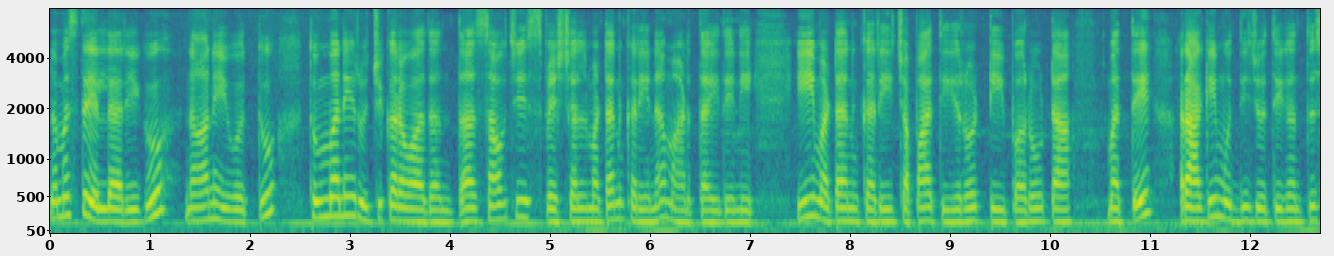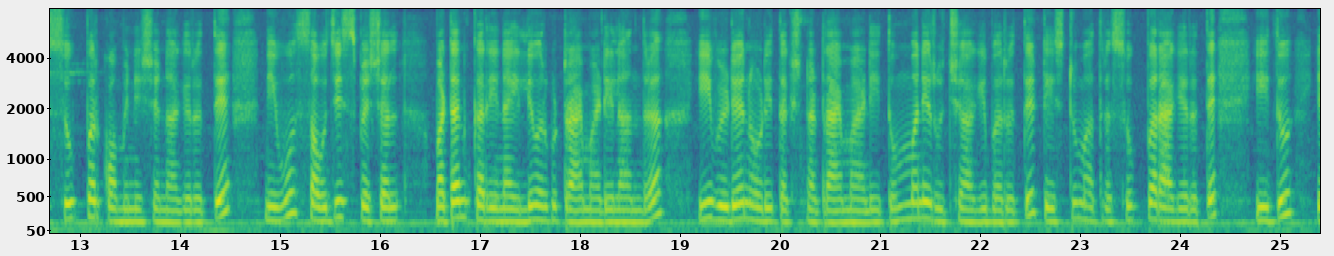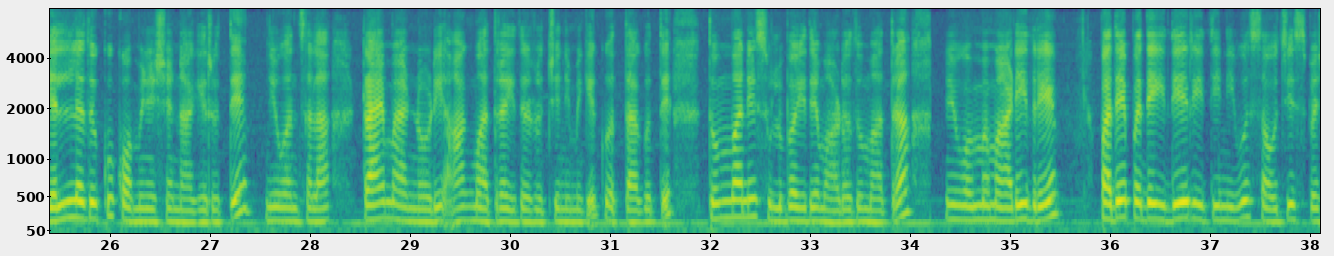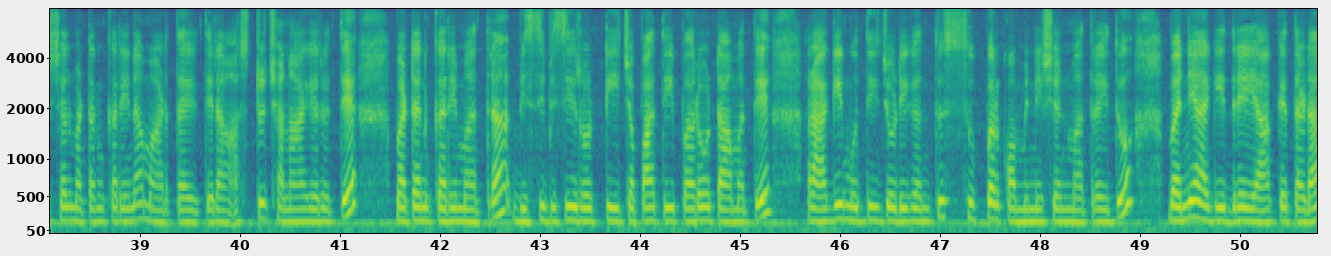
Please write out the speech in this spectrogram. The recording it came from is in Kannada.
ನಮಸ್ತೆ ಎಲ್ಲರಿಗೂ. ನಾನು ಇವತ್ತು ತುಂಬಾ ರುಚಿಕರವಾದಂಥ ಸೌಜಿ ಸ್ಪೆಷಲ್ ಮಟನ್ ಕರಿನ ಮಾಡ್ತಾ ಇದ್ದೀನಿ. ಈ ಮಟನ್ ಕರಿ, ಚಪಾತಿ, ರೊಟ್ಟಿ, ಪರೋಟ ಮತ್ತು ರಾಗಿ ಮುದ್ದೆ ಜೊತೆಗಂತೂ ಸೂಪರ್ ಕಾಂಬಿನೇಷನ್ ಆಗಿರುತ್ತೆ. ನೀವು ಸೌಜಿ ಸ್ಪೆಷಲ್ ಮಟನ್ ಕರಿನ ಇಲ್ಲಿವರೆಗೂ ಟ್ರೈ ಮಾಡಿಲ್ಲ ಅಂದ್ರೆ ಈ ವಿಡಿಯೋ ನೋಡಿದ ತಕ್ಷಣ ಟ್ರೈ ಮಾಡಿ ತುಂಬಾ ರುಚಿಯಾಗಿ ಬರುತ್ತೆ, ಟೇಸ್ಟು ಮಾತ್ರ ಸೂಪರ್ ಆಗಿರುತ್ತೆ. ಇದು ಎಲ್ಲದಕ್ಕೂ ಕಾಂಬಿನೇಷನ್ ಆಗಿರುತ್ತೆ. ನೀವು ಒಂದ್ಸಲ ಟ್ರೈ ಮಾಡಿ ನೋಡಿ, ಆಗ ಮಾತ್ರ ಇದರ ರುಚಿ ನಿಮಗೆ ಗೊತ್ತಾಗುತ್ತೆ. ತುಂಬಾ ಸುಲಭ ಇದೆ ಮಾಡೋದು ಮಾತ್ರ. ನೀವು ಒಮ್ಮೆ ಮಾಡಿದರೆ ಪದೇ ಪದೇ ಇದೇ ರೀತಿ ನೀವು ಸೌಜಿ ಸ್ಪೆಷಲ್ ಮಟನ್ ಕರಿನ ಮಾಡ್ತಾ ಇರ್ತೀರಾ. ಅಷ್ಟು ಚೆನ್ನಾಗಿರುತ್ತೆ. ಮಟನ್ ಕರಿ ಮಾತ್ರ. ಬಿಸಿ ಬಿಸಿ ರೊಟ್ಟಿ, ಚಪಾತಿ, ಪರೋಟ ಮತ್ತು ರಾಗಿ ಮುದ್ದೆ ಜೋಡಿಗಂತೂ ಸೂಪರ್ ಕಾಂಬಿನೇಷನ್ ಮಾತ್ರ ಇದು. ಬನ್ನಿ ಆಗಿದ್ರೆ ಯಾಕೆ ತಡ.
